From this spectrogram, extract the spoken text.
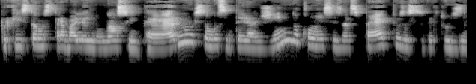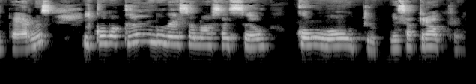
porque estamos trabalhando o nosso interno, estamos interagindo com esses aspectos, essas virtudes internas e colocando nessa nossa ação com o outro, nessa troca.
